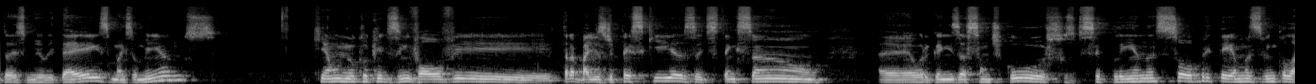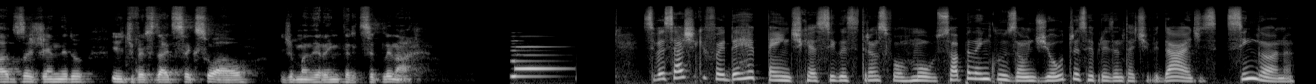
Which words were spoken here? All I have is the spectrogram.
2010, mais ou menos, que é um núcleo que desenvolve trabalhos de pesquisa, de extensão, é, organização de cursos, disciplinas sobre temas vinculados a gênero e diversidade sexual de maneira interdisciplinar. Se você acha que foi de repente que a sigla se transformou só pela inclusão de outras representatividades, se engana.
